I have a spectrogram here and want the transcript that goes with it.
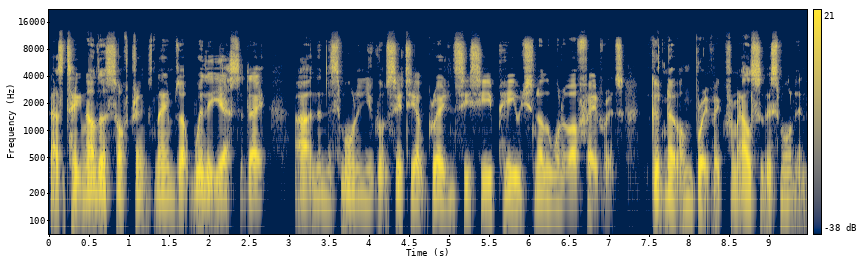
That's taken other soft drinks names up with it yesterday. Uh, and then this morning you've got Citi upgrading CCEP, which is another one of our favourites. Good note on Britvic from Elsa this morning.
